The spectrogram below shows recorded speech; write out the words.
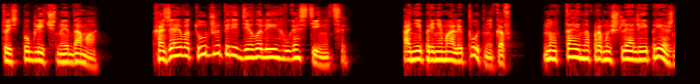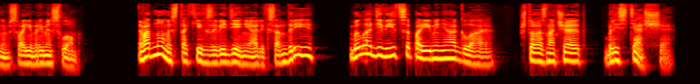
то есть публичные дома, хозяева тут же переделали их в гостиницы. Они принимали путников, но тайно промышляли и прежним своим ремеслом. В одном из таких заведений Александрии была девица по имени Аглая, что означает «блестящая»,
